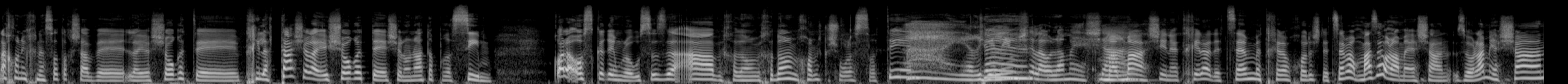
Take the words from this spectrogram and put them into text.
אנחנו נכנסות עכשיו אה, לישורת, אה, תחילתה של הישורת של עונת הפרסים. כל האוסקרים, גלובוס הזהב וכדומה וכדומה, וכל מה שקשור לסרטים. איי, הרגלים כן. של העולם הישן. ממש, הנה, התחילה דצמבר, התחילה בחודש דצמבר. מה זה העולם הישן? זה עולם ישן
